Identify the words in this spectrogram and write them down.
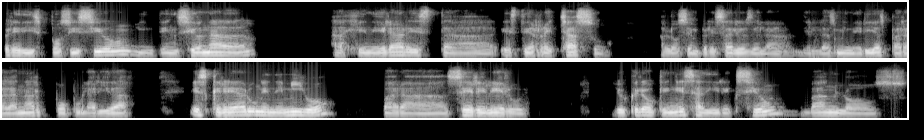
predisposición intencionada a generar esta, este rechazo a los empresarios de, la, de las minerías para ganar popularidad. Es crear un enemigo para ser el héroe. Yo creo que en esa dirección van los,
